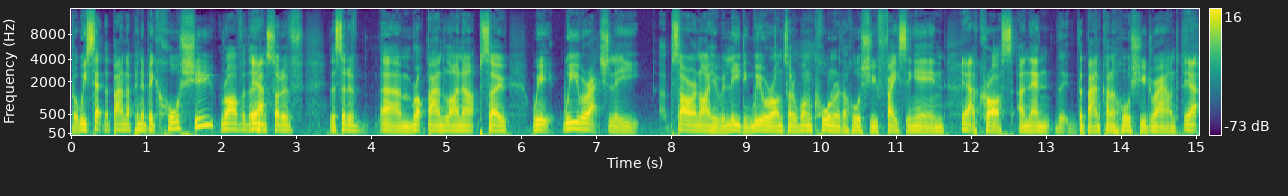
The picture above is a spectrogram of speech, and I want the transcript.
but we set the band up in a big horseshoe rather than Yeah. sort of the sort of um, rock band lineup. So we we were actually Sarah and I, who were leading, we were on sort of one corner of the horseshoe facing in Yeah. across, and then the, the band kind of horseshoed round. Yeah.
